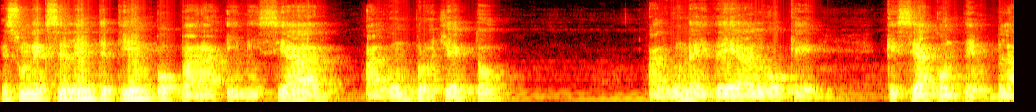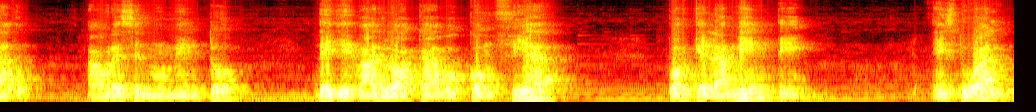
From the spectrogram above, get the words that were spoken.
es un excelente tiempo para iniciar algún proyecto, alguna idea, algo que, que se ha contemplado. Ahora es el momento de llevarlo a cabo, confiar, porque la mente es dual.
